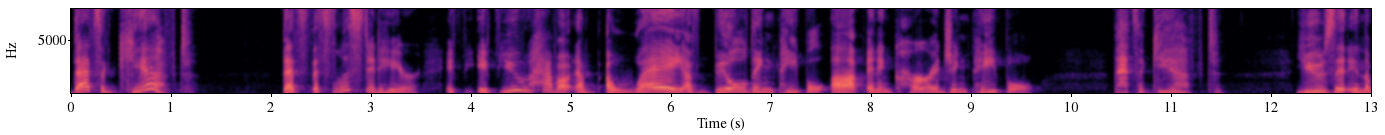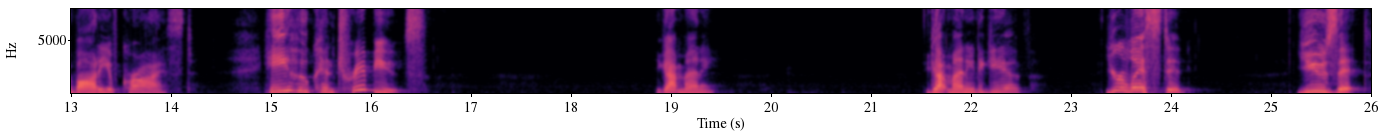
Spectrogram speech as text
That's a gift that's, that's listed here. If, if you have a, a, a way of building people up and encouraging people, that's a gift. Use it in the body of Christ. He who contributes. You got money? You got money to give? You're listed. Use it.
